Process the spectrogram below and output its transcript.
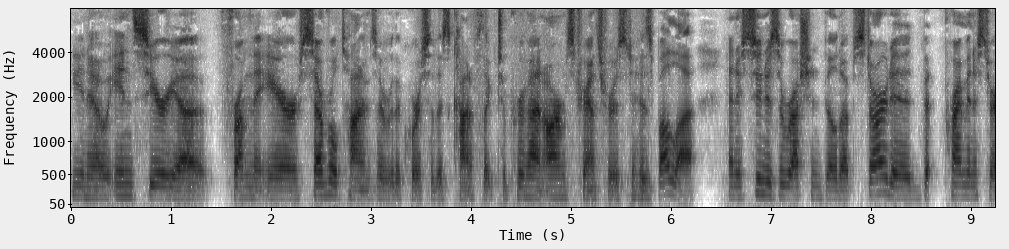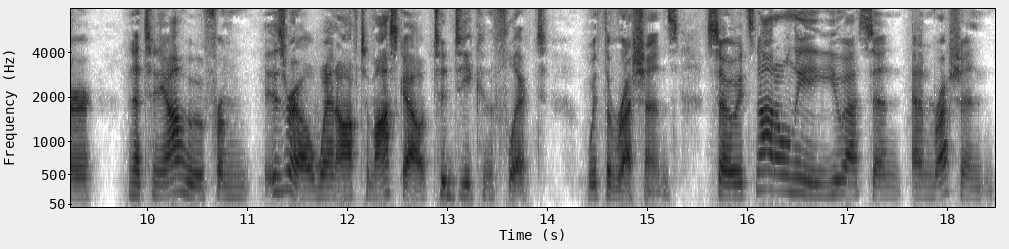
you know, in Syria from the air several times over the course of this conflict to prevent arms transfers to Hezbollah. And as soon as the Russian buildup started, Prime Minister Netanyahu from Israel went off to Moscow to deconflict with the Russians. So it's not only U.S. and, and Russian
